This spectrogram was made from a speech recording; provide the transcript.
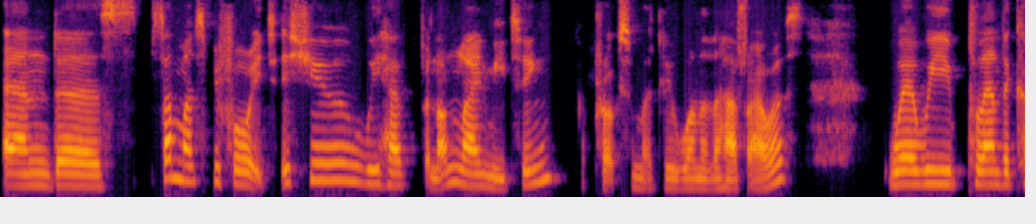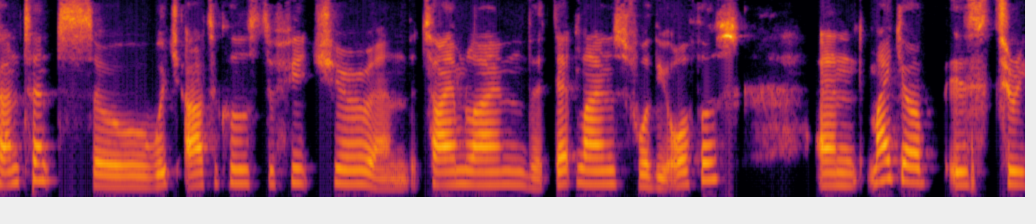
And uh, some months before each issue, we have an online meeting, approximately one and a half hours, where we plan the content, so which articles to feature and the timeline, the deadlines for the authors. And my job is to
